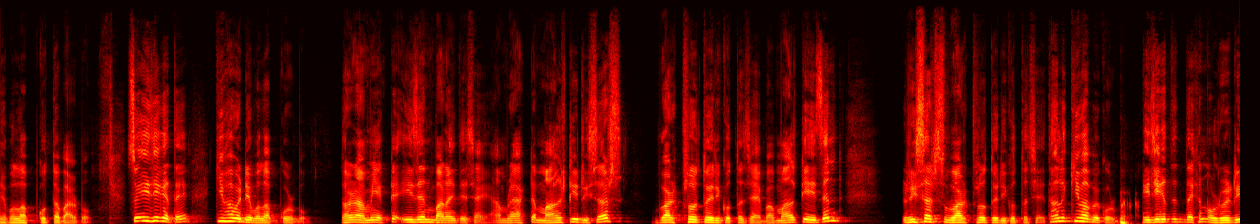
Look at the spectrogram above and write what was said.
ডেভেলপ করতে পারব। সো এই জায়গাতে কীভাবে ডেভেলপ করব? ধরেন আমি একটা এজেন্ট বানাইতে চাই, আমরা একটা মাল্টি রিসার্চ ওয়ার্কফ্লো তৈরি করতে চাই বা মাল্টি এজেন্ট রিসার্চ ওয়ার্কফ্লো তৈরি করতে চাই, তাহলে কীভাবে করবে? এই জায়গাতে দেখেন অলরেডি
